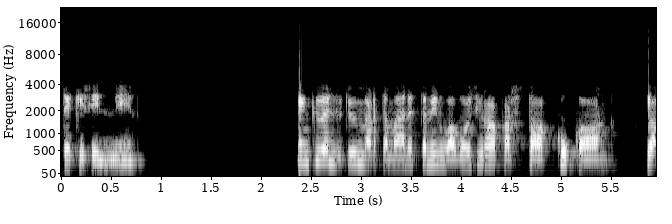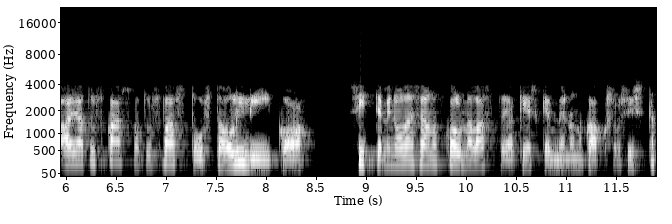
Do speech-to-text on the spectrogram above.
tekisin niin. En kyennyt ymmärtämään, että minua voisi rakastaa kukaan, ja ajatus kasvatusvastuusta oli liikaa. Sitten minä olen saanut kolme lasta ja keskenmenon kaksosista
